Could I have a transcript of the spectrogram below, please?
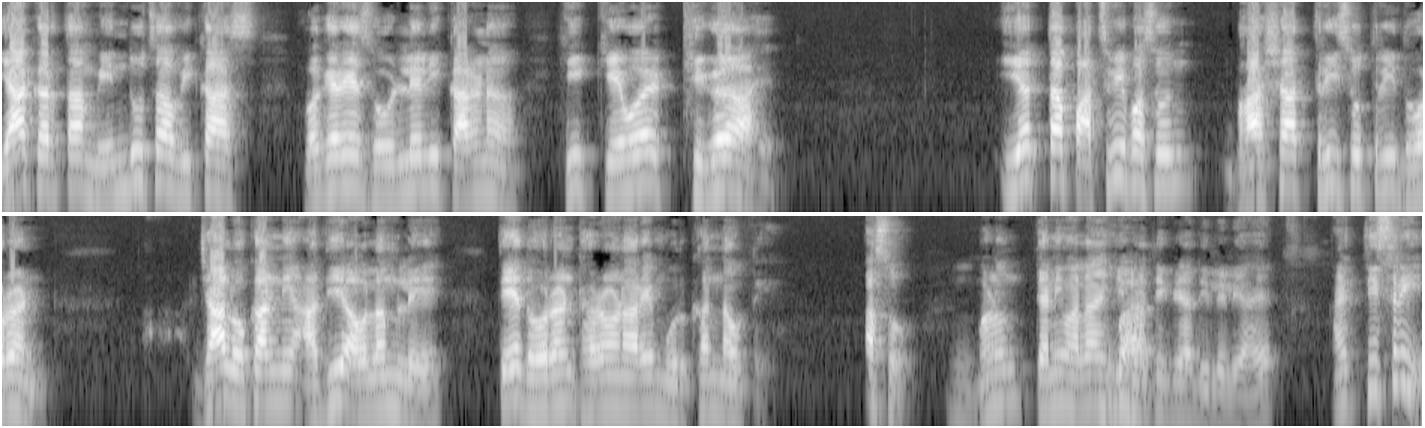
याकरता मेंदूचा विकास वगैरे जोडलेली कारणं ही केवळ ठिगळं आहेत. इयत्ता पाचवीपासून भाषा त्रिसूत्री धोरण ज्या लोकांनी आधी अवलंबले ते धोरण ठरवणारे मूर्ख नव्हते. असो. म्हणून त्यांनी मला ही. प्रतिक्रिया दिलेली आहे. आणि तिसरी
